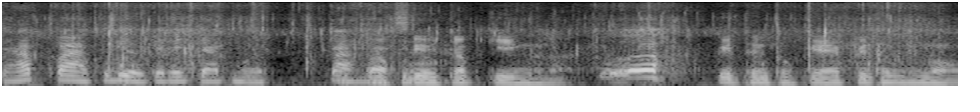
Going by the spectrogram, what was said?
จับปลาผู้เดียวจะได้จับหมดปลาผู้เดียวจับเก่งขนาดเออ ปิดทั้งตัวแกปิดทั้งลูกน้อง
